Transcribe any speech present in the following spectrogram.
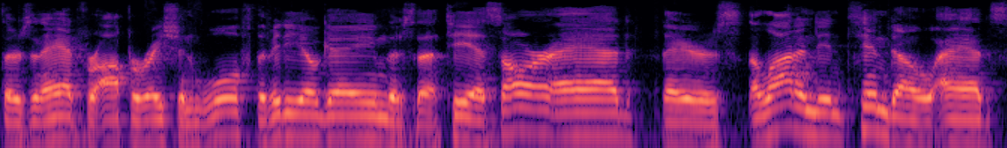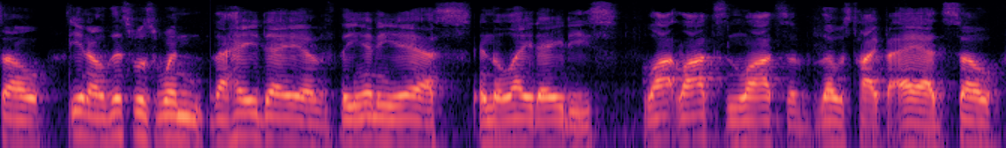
There's an ad for Operation Wolf, the video game. There's a TSR ad. There's a lot of Nintendo ads. So you know, this was when the heyday of the NES in the late '80s. Lot, lots and lots of those type of ads. So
